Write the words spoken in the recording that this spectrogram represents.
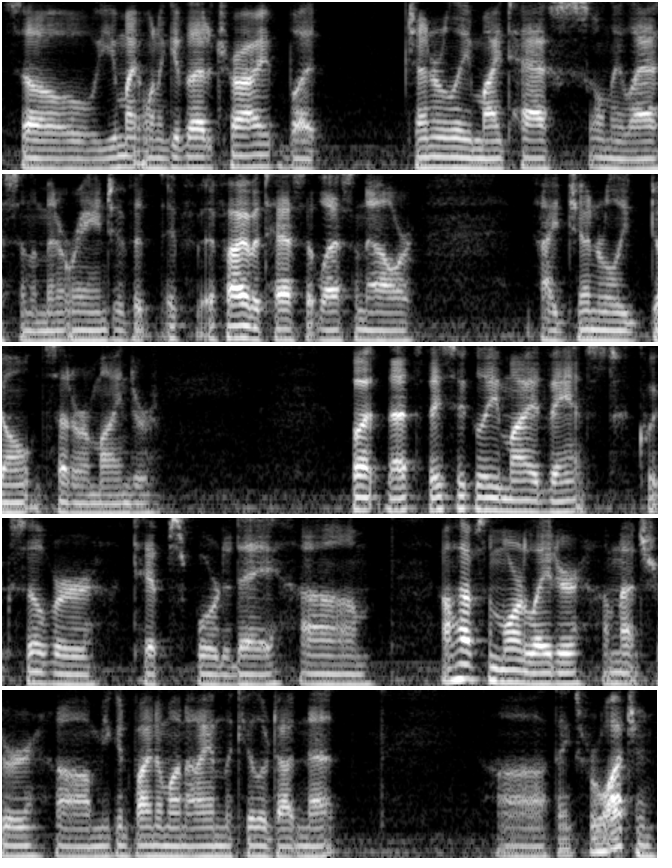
so you might want to give that a try, but generally my tasks only last in the minute range. If it if, if I have a task that lasts an hour, I generally don't set a reminder. But that's basically my advanced Quicksilver tips for today. Um, I'll have some more later. I'm not sure. Um, you can find them on IamTheKiller.net. Uh, thanks for watching.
